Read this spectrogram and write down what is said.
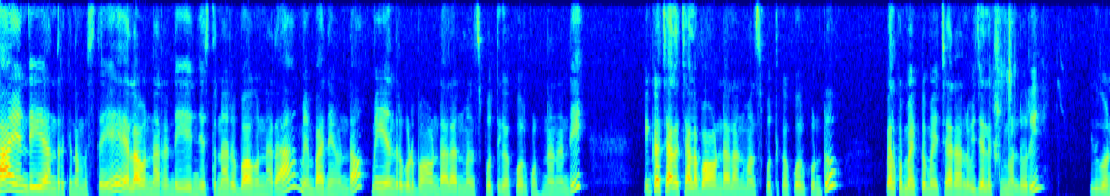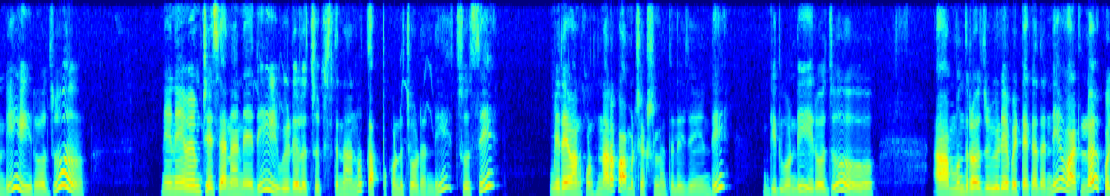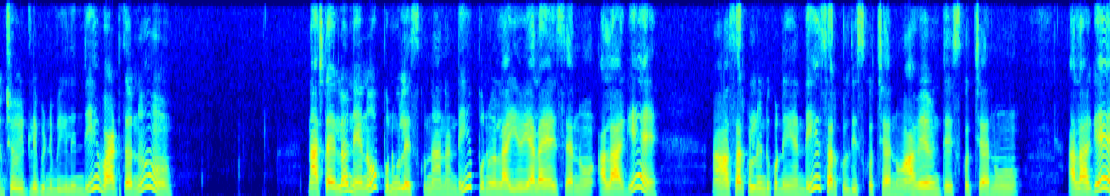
Hi అండి అందరికీ నమస్తే. ఎలా ఉన్నారండి? ఏం చేస్తున్నారు? బాగున్నారా? మేము బాగానే ఉండాం. మీ అందరూ కూడా బాగుండాలని మనస్ఫూర్తిగా కోరుకుంటున్నానండి. ఇంకా చాలా చాలా బాగుండాలని మనస్ఫూర్తిగా కోరుకుంటూ welcome back to my channel Vijayalakshmi Malluri. ఇదిగోండి ఈరోజు నేనేమేం చేశాను అనేది ఈ వీడియోలో చూపిస్తున్నాను. తప్పకుండా చూడండి. చూసి మీరేమనుకుంటున్నారో కామెంట్ సెక్షన్లో తెలియజేయండి. ఇంక ఇదిగోండి ఈరోజు ముందు రోజు వీడియో పెట్టే కదండి. వాటిలో కొంచెం ఇడ్లీ పిండి మిగిలింది. వాటితోను నా స్టైల్లో నేను పునుగులు వేసుకున్నానండి. పునుగులు అవి ఎలా వేసాను అలాగే సరుకులు నిండుకున్నాయండి. సరుకులు తీసుకొచ్చాను అవేమి తీసుకొచ్చాను. అలాగే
